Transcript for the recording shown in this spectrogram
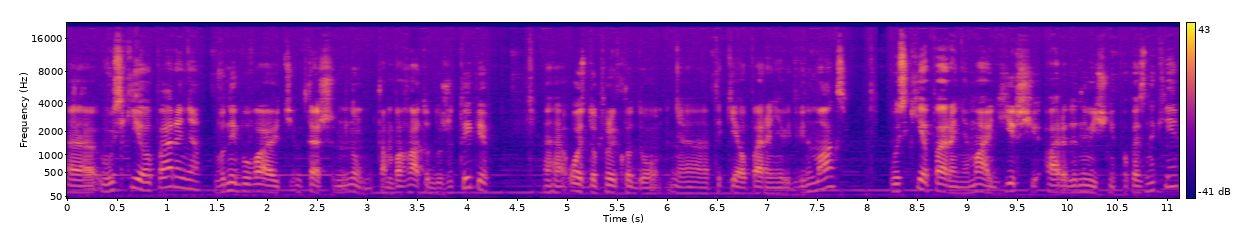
Е, Вузькі оперення, вони бувають теж ну, там багато дуже типів. Е, Ось, до прикладу, е, такі оперення від Winmax. Вузькі оперення мають гірші аеродинамічні показники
